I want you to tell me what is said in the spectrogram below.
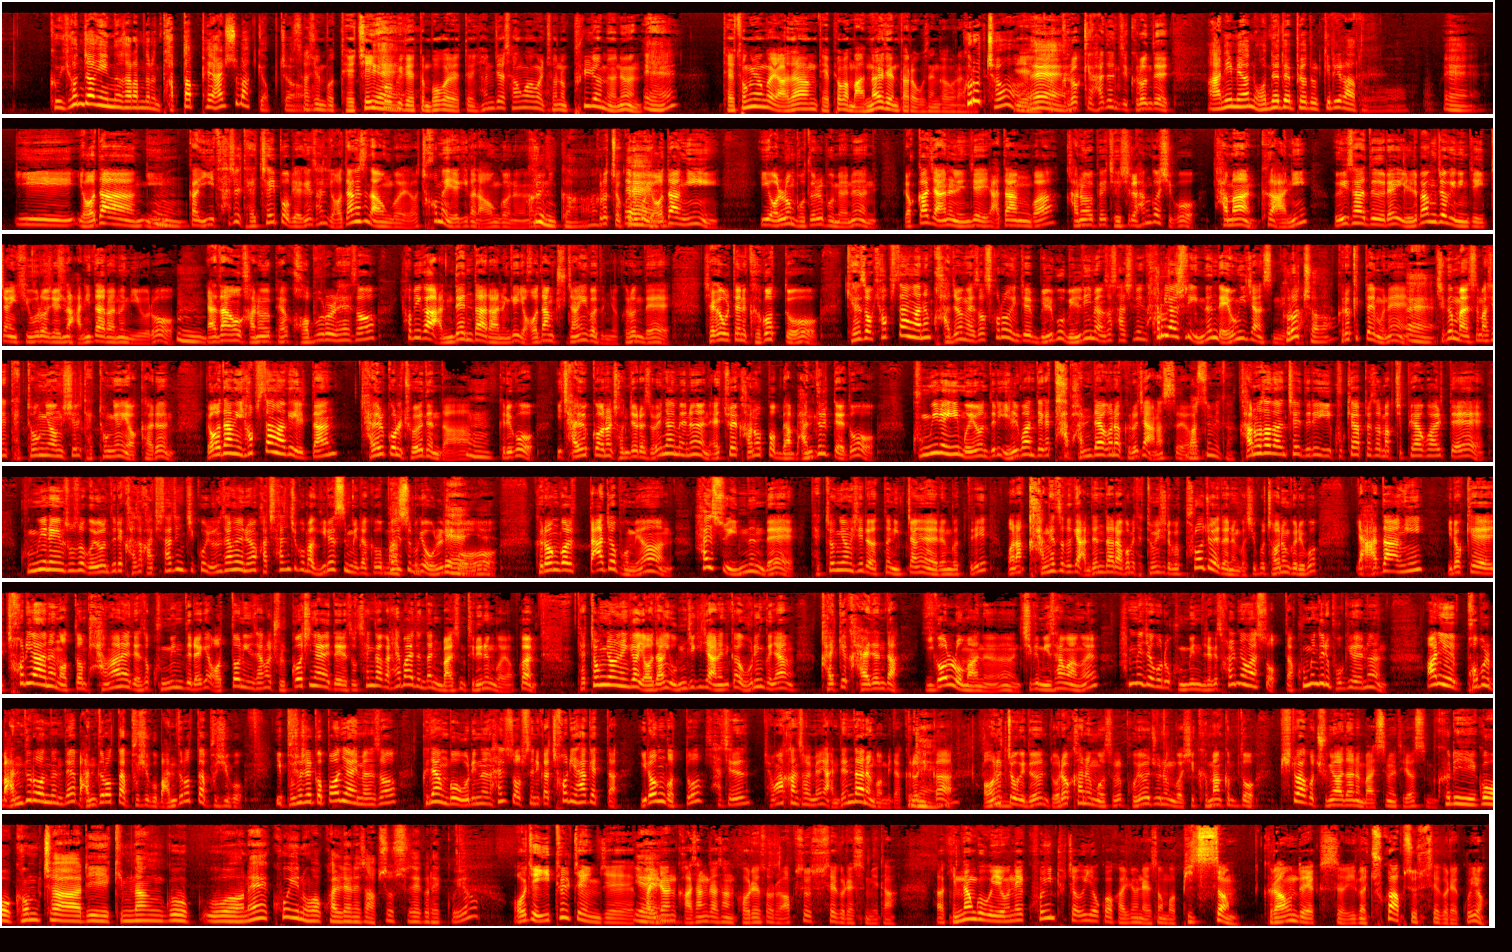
그 현장에 있는 사람들은 답답해 할 수밖에 없죠. 사실 뭐 대체 입법이 예. 됐든 뭐가 됐든 현재 상황을 저는 풀려면은 예. 대통령과 야당 대표가 만나야 된다라고 생각을 합니다. 그렇죠. 예. 예. 그렇게 하든지 그런데 아니면 원내대표들끼리라도. 예. 이 여당이 음. 그러니까 이 사실 대체 입법 얘기는 사실 여당에서 나온 거예요. 처음에 얘기가 나온 거는. 그러니까. 그렇죠. 그리고 예. 여당이 이 언론 보도를 보면은 몇 가지 안을 이제 야당과 간호협회 제시를 한 것이고 다만 그 안이 의사들의 일방적인 이제 입장이 기울어져 있는 아니다라는 이유로 음. 야당하고 간호협회가 거부를 해서 협의가 안 된다라는 게 여당 주장이거든요. 그런데 제가 볼 때는 그것도 계속 협상하는 과정에서 서로 이제 밀고 밀리면서 사실은 합의할 수 있는 내용이지 않습니까? 그렇죠. 그렇기 때문에 네. 지금 말씀하신 대통령실 대통령의 역할은 여당이 협상하게 일단 자율권을 줘야 된다. 음. 그리고 이 자율권을 전제로 해서 왜냐하면은 애초에 간호법 마- 만들 때도 국민의힘 의원들이 일관되게 다 반대하거나 그러지 않았어요. 맞습니다. 간호사 단체들이 이 국회 앞에서 막 집회하고 할 때 국민의힘 소속 의원들이 가서 같이 사진 찍고 윤상현 의원 같이 사진 찍고 막 이랬습니다. 그거 페이스북에. 올리고 예, 예. 그런 걸 따져 보면 할 수 있는데 대통령실의 어떤 입장이나 이런 것들이 워낙 강해서 그게 안 된다라고 하면 대통령실이 그걸 풀어줘야 되는 것이고 저는 그리고 야당이 이렇게 처리하는 어떤 방안에 대해서 국민들에게 어떤 인상을 줄 것이냐에 대해서 생각을 해봐야 된다는 말씀 드리는 거예요. 그러니까 대통령과 여당이 움직이지 않으니까 우린 그냥 갈 길 가야 된다. 이걸로만은 지금 이 상황을 합리적으로 국민들에게 설명할 수 없다. 국민들이 보기에는 아니 법을 만들었는데 만들었다 부시고 만들었다 부시고 이 부셔질 거 뻔히 알면서 그냥 뭐 우리는 할 수 없으니까 처리하겠다 이런 것도 사실은 정확한 설명이 안 된다는 겁니다. 그러니까 네. 어느 쪽이든 노력하는 모습을 보여주는 것이 그만큼 또 필요하고 중요하다는 말씀을 드렸습니다. 그리고 검찰이 김남국 의원의 코인 의혹 관련해서 압수수색을 했고요. 어제 이틀째 이제 예. 관련 가상자산 거래소를 압수수색을 했습니다. 아, 김남국 의원의 코인 투자 의혹과 관련해서 뭐 빗썸, 그라운드 X 이걸 추가 압수수색을 했고요.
